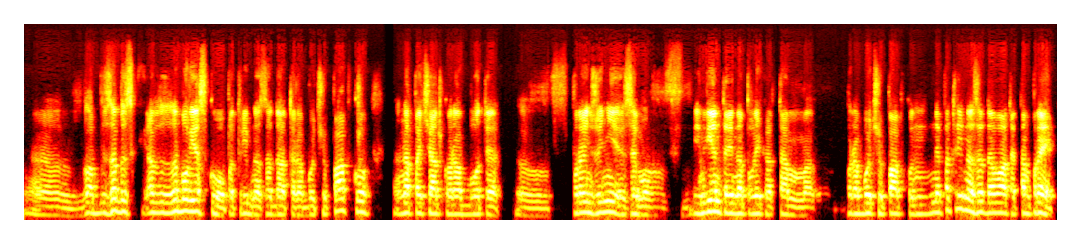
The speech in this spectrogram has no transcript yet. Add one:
Е, Обов'язково потрібно задати робочу папку на початку роботи. Е, в- Про в інвентарі, наприклад, там е, робочу папку не потрібно задавати, там проєкт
